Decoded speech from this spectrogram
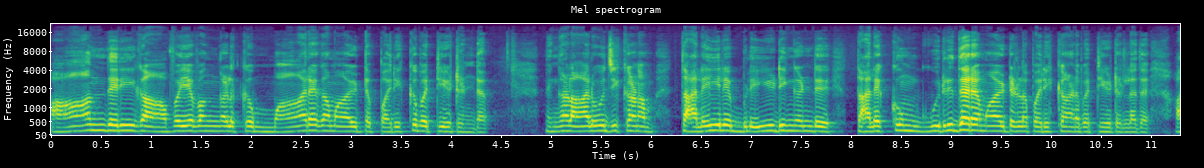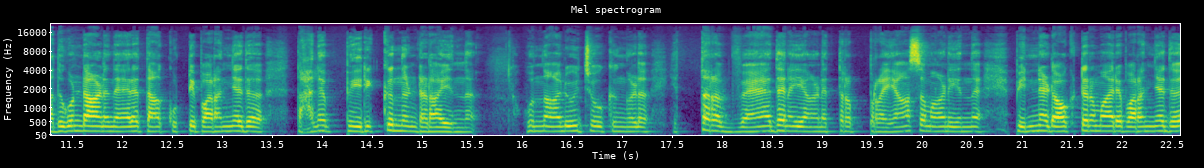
ആന്തരിക അവയവങ്ങൾക്ക് മാരകമായിട്ട് പരിക്ക് പറ്റിയിട്ടുണ്ട്. നിങ്ങൾ ആലോചിക്കണം തലയിൽ ബ്ലീഡിംഗ് ഉണ്ട് തലക്കും ഗുരുതരമായിട്ടുള്ള പരിക്കാണ് പറ്റിയിട്ടുള്ളത്. അതുകൊണ്ടാണ് നേരത്തെ ആ കുട്ടി പറഞ്ഞത് തല പെരുക്കുന്നുണ്ടടാ എന്ന്. ഒന്ന് ആലോചിച്ച് നോക്കുങ്ങൾ എത്ര വേദനയാണ് എത്ര പ്രയാസമാണ് എന്ന്. പിന്നെ ഡോക്ടർമാർ പറഞ്ഞത്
